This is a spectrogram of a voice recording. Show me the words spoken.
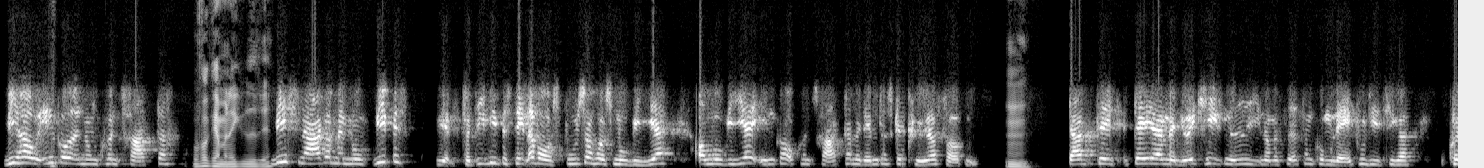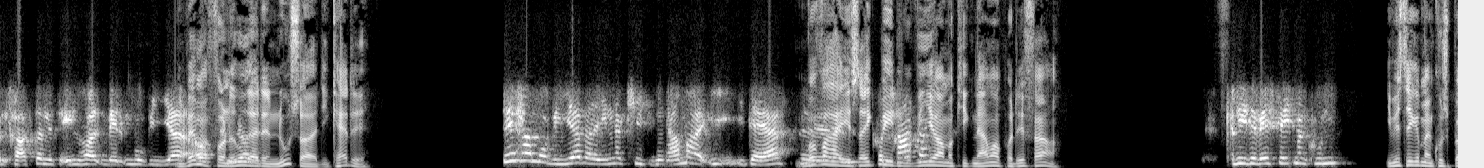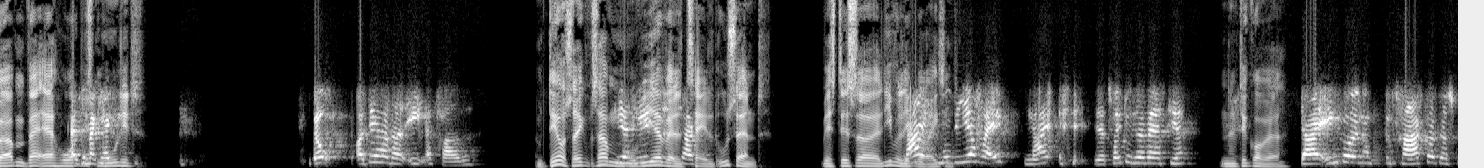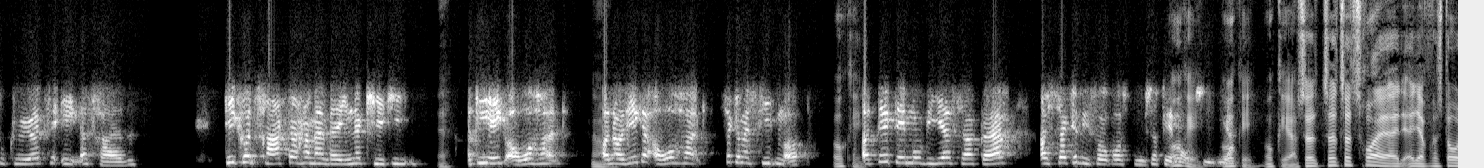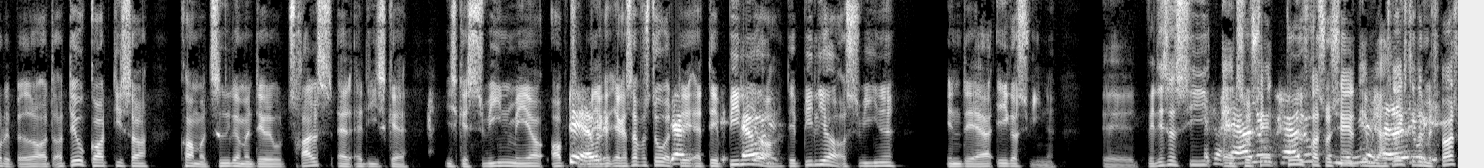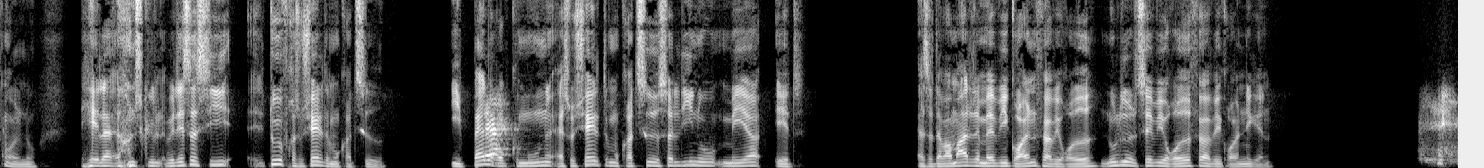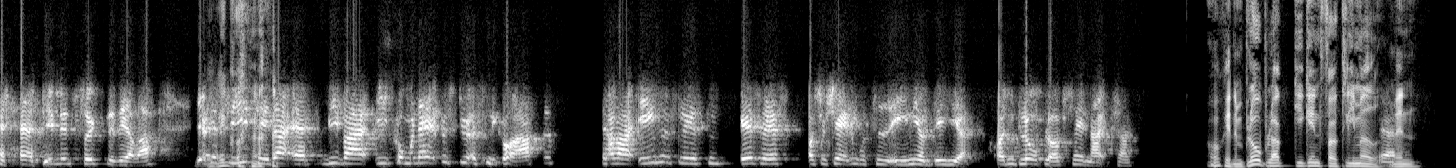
Vi har jo indgået nogle kontrakter, Hvorfor kan man ikke vide det? Vi snakker med vi bes- ja, fordi vi bestiller vores busser hos Movia, og Movia indgår kontrakter med dem, der skal køre for dem. Mm. Der, det, det er man jo ikke helt nede i, når man sidder som kommunalpolitiker. Kontrakternes indhold mellem Movia Men hvem og har fundet ud af det nu så, at I kan det? Det har Movia været inde og kigge nærmere i i deres Hvorfor har I øh, så ikke bedt? Movia om at kigge nærmere på det før? Fordi det vidste vi ikke, man kunne. I vidste ikke, at man kunne spørge dem, hvad er hurtigst Altså, kan ikke- muligt? Jo, og det har været 31. Jamen, det er jo så ikke, så har De Movia vel sagt- talt usandt, hvis det så alligevel ikke Nej, var rigtigt. Movia har ikke... Nej, jeg tror ikke, du hører, hvad jeg siger. Nej, det går være. Der er indgået nogle kontrakter, der skulle køre til 31. De kontrakter har man været inde og kigge i, ja. og de er ikke overholdt. Nå. Og når de ikke er overholdt, så kan man sige dem op. Okay. Og det er det, Movia så gør, og så kan vi få vores busser fem okay. år tidligere. Okay, okay. Så, så, så tror jeg, at jeg forstår det bedre. Og, og det er jo godt, de så kommer tidligere, men det er jo træls, at, at I skal I skal svine mere op til. Jeg, jeg kan så forstå, at, ja, det, at det, er billigere, det er billigere at svine, end det er ikke at svine. Øh, vil det så sige, altså, at social, du er fra social... Jamen, jeg har slet ikke stillet mit spørgsmål nu. Hella, undskyld. Vil det så sige, du er fra Socialdemokratiet. I Ballerup ja. Kommune er Socialdemokratiet så lige nu mere et... Altså, der var meget det der med, at vi er grønne, før vi er røde. Nu lyder det til, at vi er røde, før vi er grønne igen. det er lidt sygt, det der, var. Jeg kan sige til dig, at vi var i kommunalbestyrelsen i går aftes. Der var Enhedslisten, SF og Socialdemokratiet enige om det her. Og den blå blok sagde nej tak. Okay, den blå blok gik ind for klimaet, ja. men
